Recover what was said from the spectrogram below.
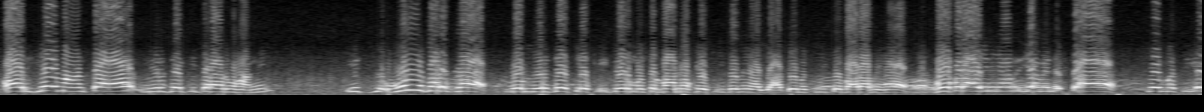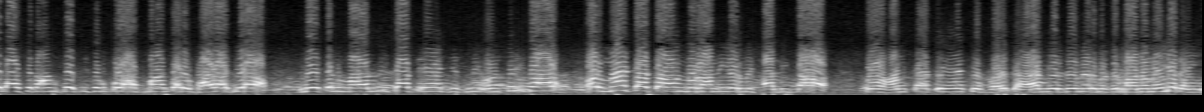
اور یہ مانتا ہے مرزے کی طرح روحانی۔ وہی فرق ہے جو مرزے کے عقیدے اور مسلمانوں کے عقیدے میں حیات مسیح کے بارے میں ہے۔ وہ برائی میں لکھتا ہے کہ مسیح علیہ السلام کے جسم کو آسمان پر اٹھایا گیا۔ لیکن مولوی کہتے ہیں جس میں انسری تھا اور میں کہتا ہوں نورانی اور مثالی تھا۔ تو ہم کہتے ہیں کہ فرق ہے مرزے میں اور مسلمانوں میں یا نہیں؟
